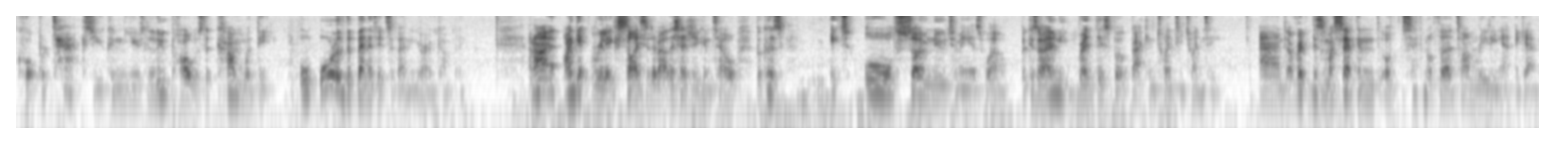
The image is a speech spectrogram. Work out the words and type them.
corporate tax, you can use loopholes that come with the all, all of the benefits of owning your own company. And I, I get really excited about this, as you can tell, because it's all so new to me as well. Because I only read this book back in 2020 and I've read this is my second or second or third time reading it again,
